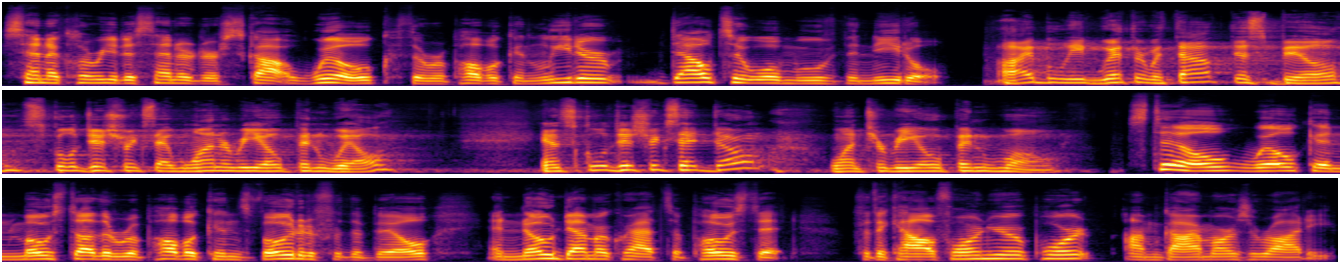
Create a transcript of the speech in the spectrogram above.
Santa Clarita Senator Scott Wilk, the Republican leader, doubts it will move the needle. I believe with or without this bill, school districts that want to reopen will, and school districts that don't want to reopen won't. Still, Wilk and most other Republicans voted for the bill, and no Democrats opposed it. For the California Report, I'm Guy Marzorati.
